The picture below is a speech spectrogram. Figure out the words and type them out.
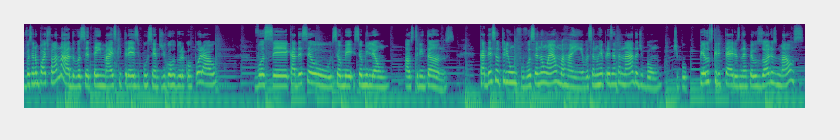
Você não pode falar nada. Você tem mais que 13% de gordura corporal. Você. Cadê seu, seu, seu milhão aos 30 anos? Cadê seu triunfo? Você não é uma rainha, você não representa nada de bom. Tipo, pelos critérios, né? Pelos olhos maus,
